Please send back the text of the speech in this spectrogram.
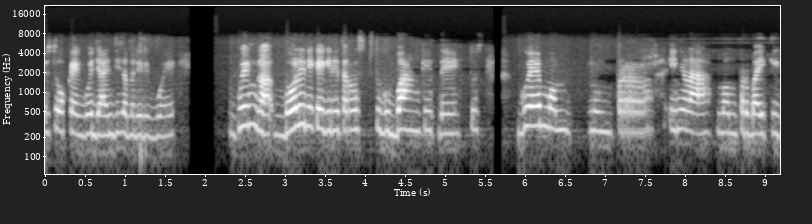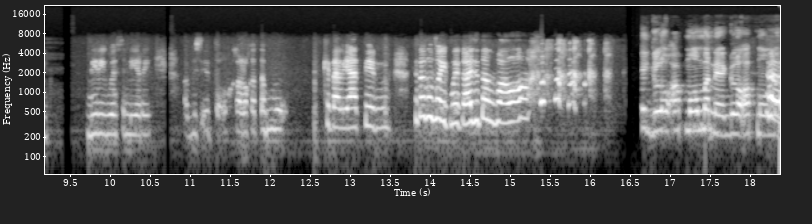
terus tuh oke gue janji sama diri gue gue nggak boleh nih kayak gini terus gue bangkit deh terus gue mem memper inilah memperbaiki diri gue sendiri habis itu kalau ketemu kita liatin kita tuh baik-baik aja tanpa lo Kayak glow up moment ya, glow up moment.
